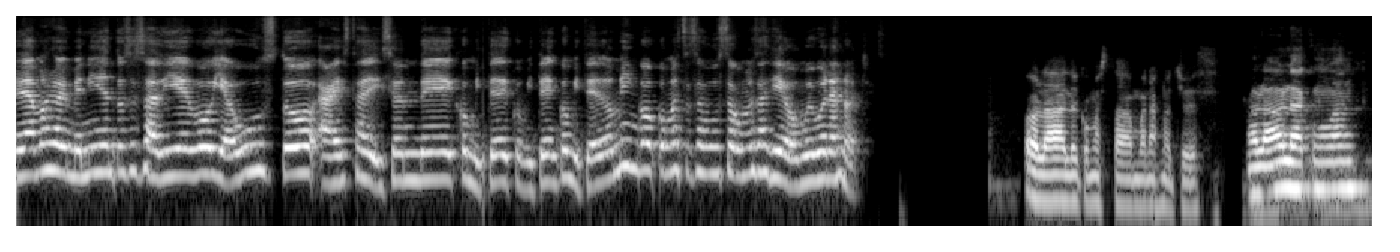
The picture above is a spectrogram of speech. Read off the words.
Le damos la bienvenida entonces a Diego y a Augusto a esta edición de Comité de Comité en Comité de Domingo. ¿Cómo estás, Augusto? ¿Cómo estás, Diego? Muy buenas noches. Hola, Ale, ¿cómo están? Buenas noches. Hola, hola, ¿cómo van?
